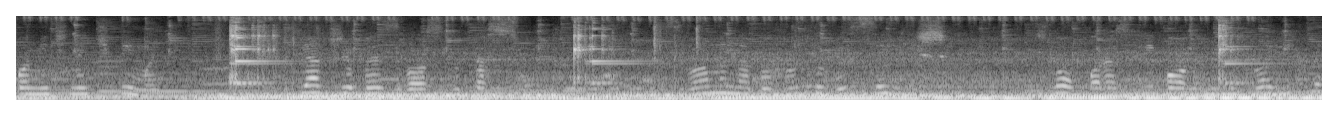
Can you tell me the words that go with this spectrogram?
помічнички мої. Як же без вас тут та сумно? З вами набагато веселіше. Знов порозгрібали мені горіхи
